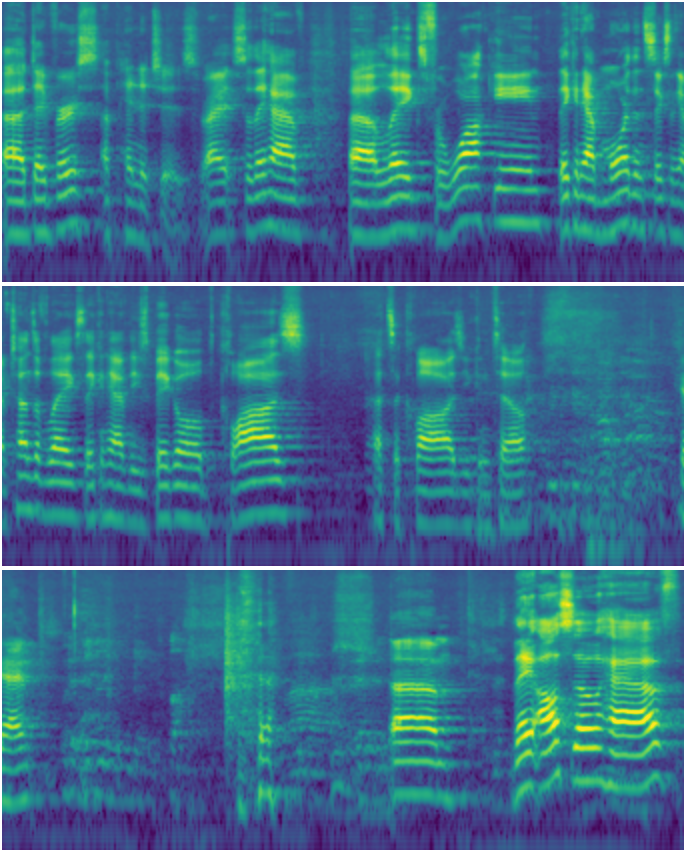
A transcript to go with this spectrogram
uh, diverse appendages, right? So they have uh, legs for walking. They can have more than six, they have tons of legs. They can have these big old claws. That's a claw, as you can tell. Okay. um, they also have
